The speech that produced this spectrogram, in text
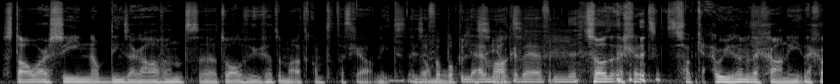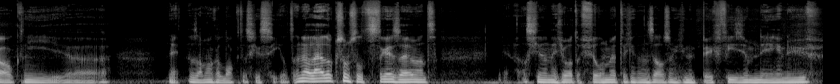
Star Wars zien op dinsdagavond, eh 12 uur dat de maat komt. Dat gaat niet. Dat is allemaal populair gesealed. maken bij vrienden. Zou dat, dat, zou kei zijn, maar dat gaat niet. Dat gaat ook niet. eh, nee, dat is allemaal gelokt, dat is gesealed. En dat leidt ook soms tot stress, hè, want als je dan een grote film hebt, dat je dan zelfs nog in een persvisie om 9 uur,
